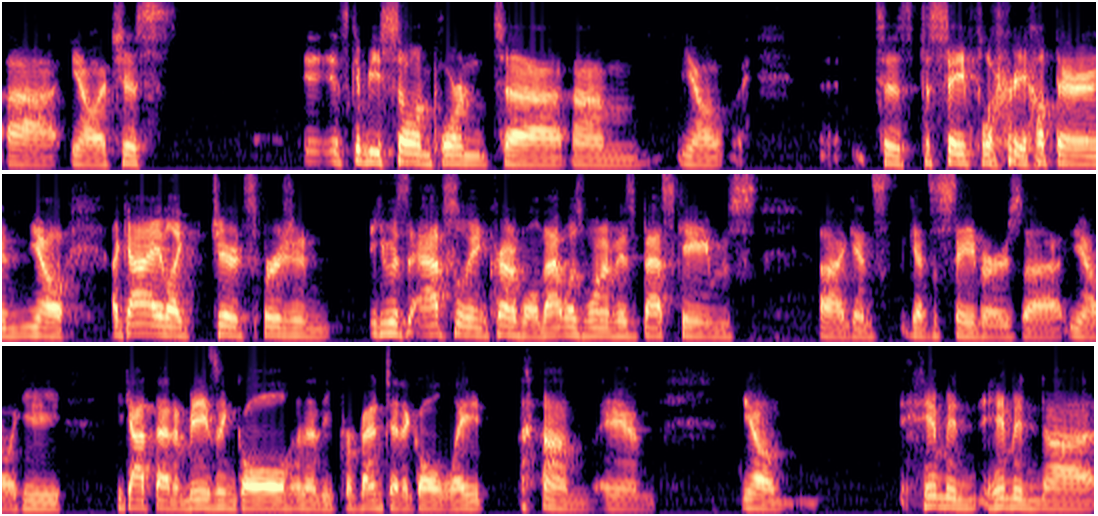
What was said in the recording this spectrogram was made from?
uh, you know, it's just it's gonna be so important to um, you know to to save Fleury out there, and you know, a guy like Jared Spurgeon he was absolutely incredible. That was one of his best games uh, against against the Sabres. Uh, you know, he he got that amazing goal, and then he prevented a goal late. Um, and you know, him and him and uh,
